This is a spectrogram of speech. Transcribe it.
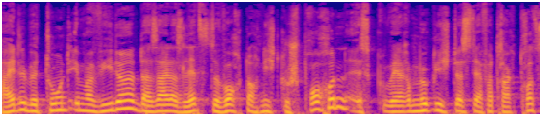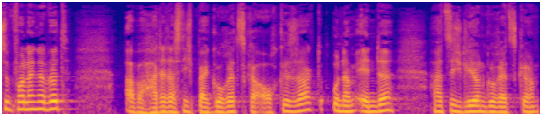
Heidel betont immer wieder, da sei das letzte Wort noch nicht gesprochen. Es wäre möglich, dass der Vertrag trotzdem verlängert wird. Aber hat er das nicht bei Goretzka auch gesagt? Und am Ende hat sich Leon Goretzka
